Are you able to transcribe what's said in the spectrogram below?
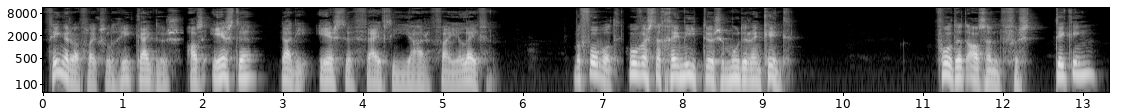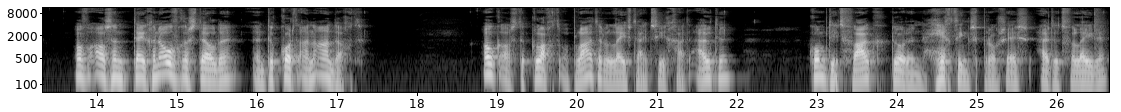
Vingerreflexologie kijkt dus als eerste naar die eerste 15 jaar van je leven. Bijvoorbeeld, hoe was de chemie tussen moeder en kind? Voelt het als een verstikking of als een tegenovergestelde een tekort aan aandacht? Ook als de klacht op latere leeftijd zich gaat uiten, komt dit vaak door een hechtingsproces uit het verleden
